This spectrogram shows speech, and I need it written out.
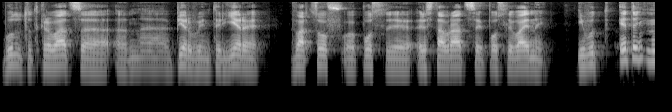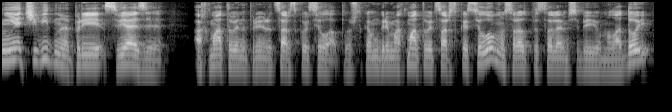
будут открываться э, первые интерьеры дворцов э, после реставрации, после войны. И вот это не очевидно при связи Ахматовой, например, и Царского села. Потому что, когда мы говорим Ахматова и Царское село, мы сразу представляем себе ее молодой,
